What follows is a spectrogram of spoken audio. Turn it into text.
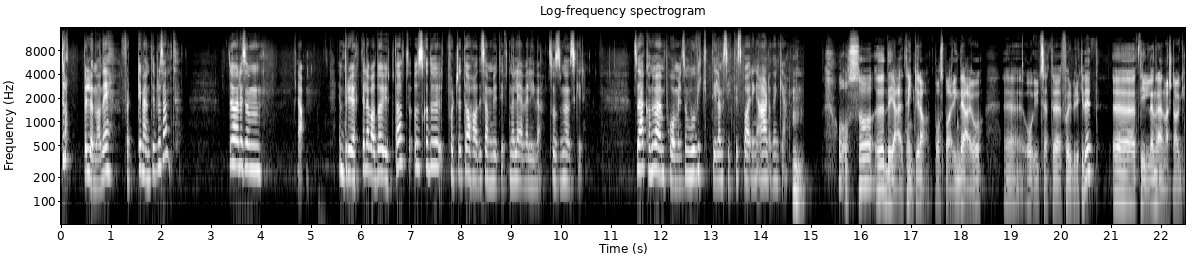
dropper lønna di 40-50% du har liksom ja, en brøkdel av hva du har utbetalt, og så skal du fortsette å ha de samme utgiftene og leve livet sånn som du ønsker. Så det her kan jo være en påminnelse om hvor viktig langsiktig sparing er, da, tenker jeg. Mm. Og også eh, det jeg tenker da, på sparing, det er jo eh, å utsette forbruket ditt eh, til en regnværsdag.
